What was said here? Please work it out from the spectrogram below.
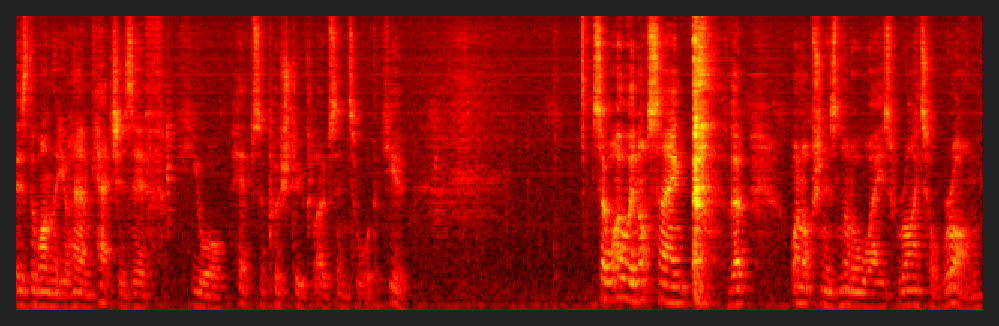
is the one that your hand catches if your hips are pushed too close in toward the cue. So while we're not saying that one option is not always right or wrong,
